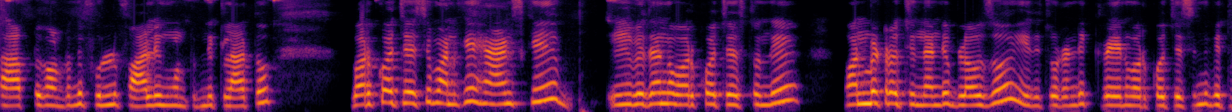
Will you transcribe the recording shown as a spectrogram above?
సాఫ్ట్గా ఉంటుంది ఫుల్ ఫాలింగ్ ఉంటుంది క్లాత్. వర్క్ వచ్చేసి మనకి హ్యాండ్స్కి ఈ విధంగా వర్క్ వచ్చేస్తుంది. వన్ మీటర్ వచ్చిందండి బ్లౌజ్. ఇది చూడండి క్రెయిన్ వర్క్ వచ్చేసింది విత్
